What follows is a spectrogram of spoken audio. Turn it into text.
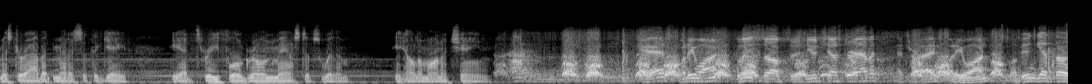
Mr. Abbott met us at the gate. He had three full grown mastiffs with him. He held them on a chain. Yes, what do you want? Police officers. You Chester Abbott? That's right. What do you want? Well, if you can get those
